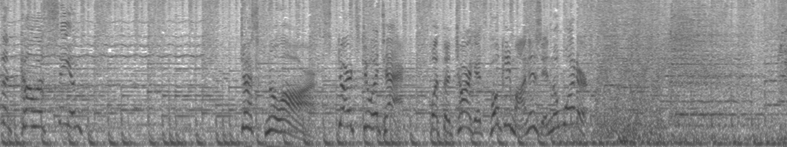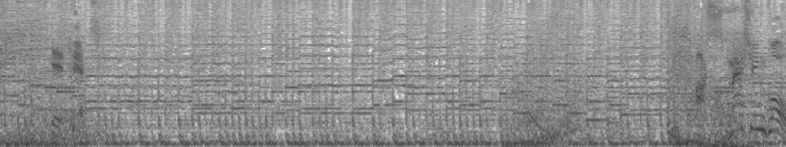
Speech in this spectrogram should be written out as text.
The Colosseum. Dusknoir starts to attack, but the target Pokemon is in the water. It hits. A smashing blow.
